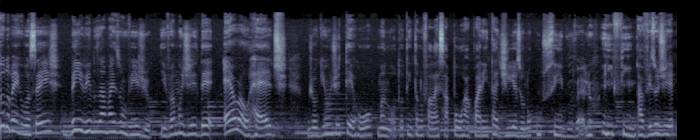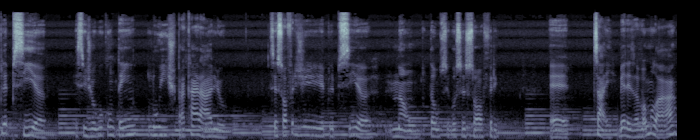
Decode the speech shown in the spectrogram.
tudo bem com vocês? Bem-vindos a mais um vídeo. E vamos de The Arrowhead, um joguinho de terror. Mano, eu tô tentando falar essa porra há 40 dias, eu não consigo, velho. Enfim, aviso de epilepsia. Esse jogo contém luz pra caralho. Você sofre de epilepsia? Não. Então, se você sofre, é... Sai. Beleza, vamos lá.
